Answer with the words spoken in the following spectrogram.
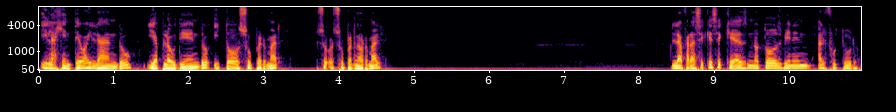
Y la gente bailando y aplaudiendo y todo súper mal, súper normal. La frase que se queda es no todos vienen al futuro,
